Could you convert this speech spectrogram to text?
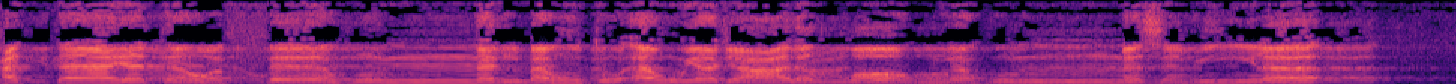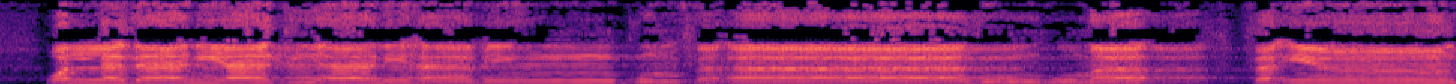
حتى يتوفاهن الموت أو يجعل الله لهن سبيلا واللذان ياتيانها منكم فآذوهما فإن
